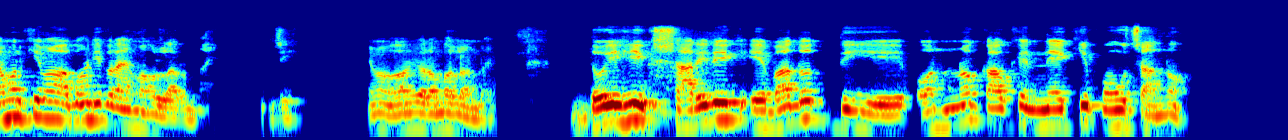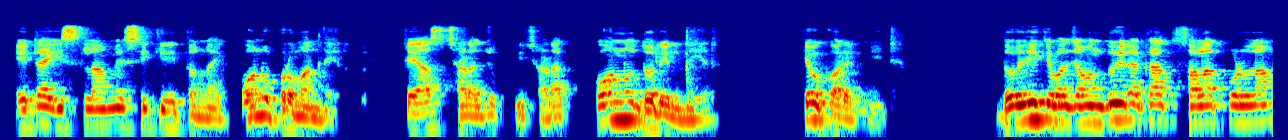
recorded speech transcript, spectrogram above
এমনকি ইমাম আবু হানিফ রাহমাউল্লাহর নয় জি, ইমাম আবু হানিফ নয় দৈহিক, শারীরিক এবাদত দিয়ে অন্য কাউকে নেকি পৌঁছানো, এটা ইসলামে স্বীকৃত নয়। কোনো প্রমাণ নেই কেয়াস ছাড়া, যুক্তি ছাড়া কোনো দলিল নেই। কেউ করেননি এটা। দৈহিক এবার যেমন দুই রাকাত সালাত পড়লাম,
